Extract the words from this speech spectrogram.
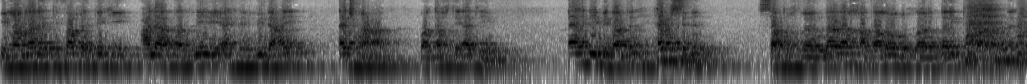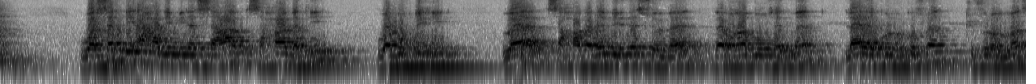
İmamlar ittifak etti ki ala tadlili ehlil bid'i ecma'a ve tahtiatihim. Ehli bid'atın hepsinin sapıklığında ve hatalı olduklarında ittifak eder. Ve sebbi ahadin mine sahabeti ve buğdihi ve sahabeden birine sövme ve ona buğz etme la yekunu kufran küfür olmaz.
